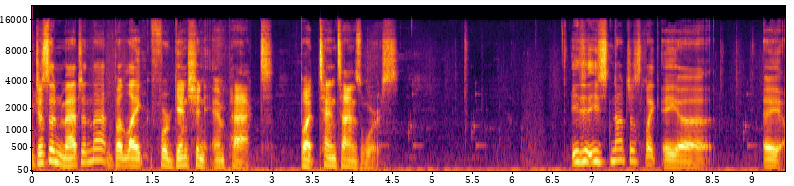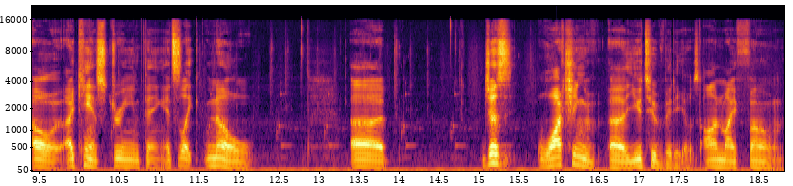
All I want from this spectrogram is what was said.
Just imagine that, but, like, for Genshin Impact, but 10 times worse. It, it's not just, like, a, uh, a, oh, I can't stream thing. It's like, no. Uh, just watching uh, YouTube videos on my phone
